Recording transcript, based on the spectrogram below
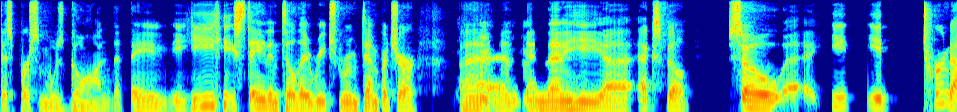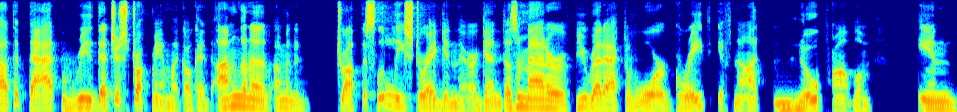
this person was gone, that they he, he stayed until they reached room temperature, uh, and and then he uh, exfilled. So uh, it it turned out that that re- that just struck me. I'm like, okay, I'm gonna I'm gonna drop this little Easter egg in there. Again, doesn't matter if you read Act of War, great. If not, no problem. In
